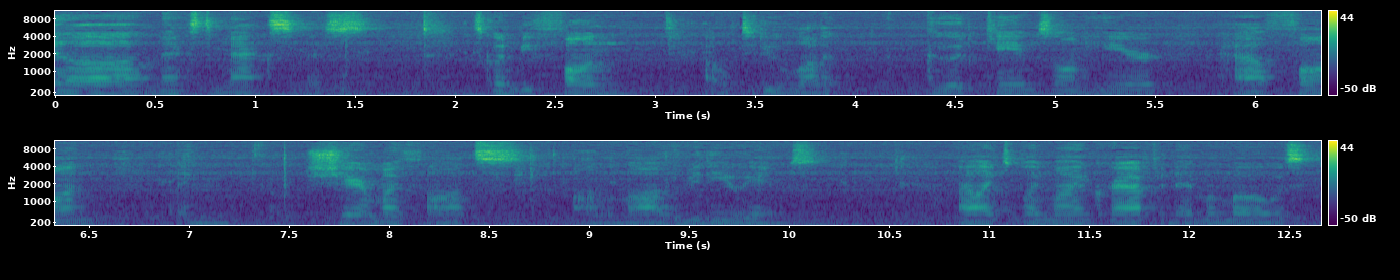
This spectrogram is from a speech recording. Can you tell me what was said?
uh, Max to Maximus. It's going to be fun. I hope to do a lot of good games on here, have fun, and share my thoughts on a lot of video games. I like to play Minecraft and MMOs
